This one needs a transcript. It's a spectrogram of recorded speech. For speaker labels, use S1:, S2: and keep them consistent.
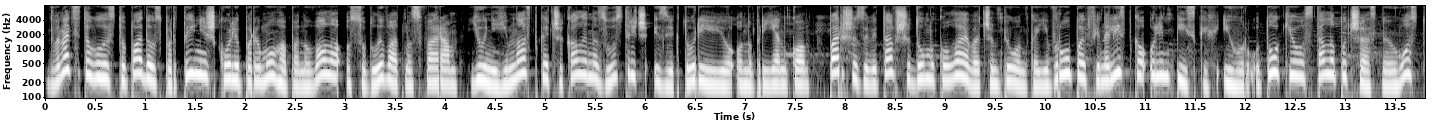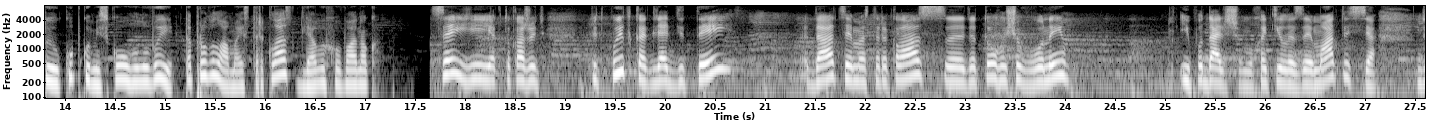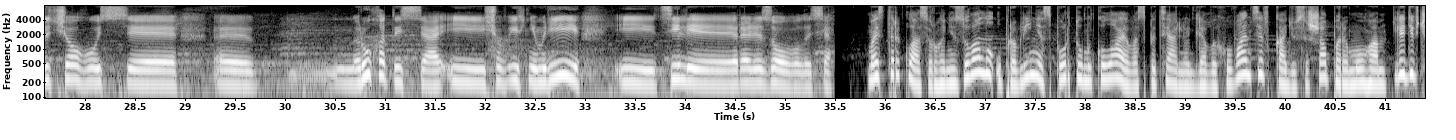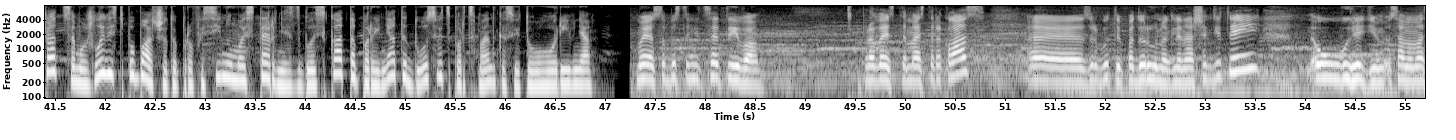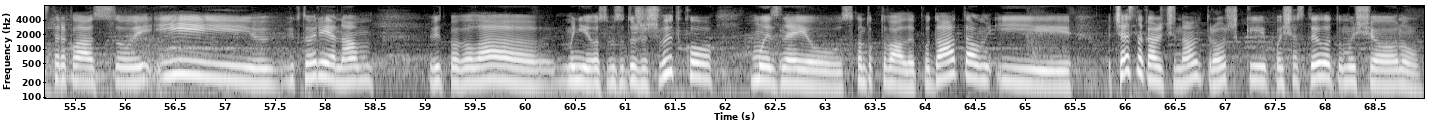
S1: 12 листопада у спортивній школі перемога панувала особлива атмосфера. Юні гімнастки чекали на зустріч із Вікторією Онопрієнко. Перше завітавши до Миколаєва, чемпіонка Європи, фіналістка Олімпійських ігор у Токіо стала почесною гостею Кубку міського голови та провела майстер-клас для вихованок.
S2: Це є, як то кажуть, підпитка для дітей. Да, цей майстер-клас е, для того, щоб вони і подальшому хотіли займатися, до чогось е, е, рухатися, і щоб їхні мрії і цілі реалізовувалися.
S1: Майстер-клас організувало управління спорту Миколаєва спеціально для вихованців Кадю США Перемога. Для дівчат це можливість побачити професійну майстерність зблизька та перейняти досвід спортсменки світового рівня.
S2: Моя особиста ініціатива провести майстер-клас, е, зробити подарунок для наших дітей у вигляді саме майстер-класу. І Вікторія нам відповіла мені особисто дуже швидко. Ми з нею сконтактували по датам, і, чесно кажучи, нам трошки пощастило, тому що ну.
